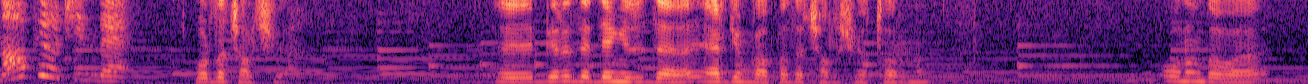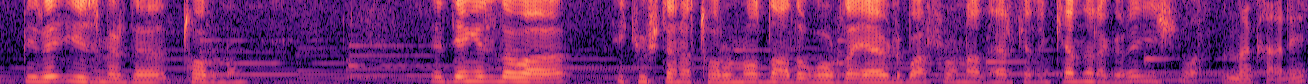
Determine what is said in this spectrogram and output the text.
Ne yapıyor Çin'de? Orada çalışıyor. Ee, biri de denizde Ergün Kaplı'da çalışıyor torunum. Onun da var. Biri İzmir'de torunum. E, denizde var iki üç tane torun. Onlar da orada evli var. Onlar da herkesin kendine göre işi var. Ondan kari.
